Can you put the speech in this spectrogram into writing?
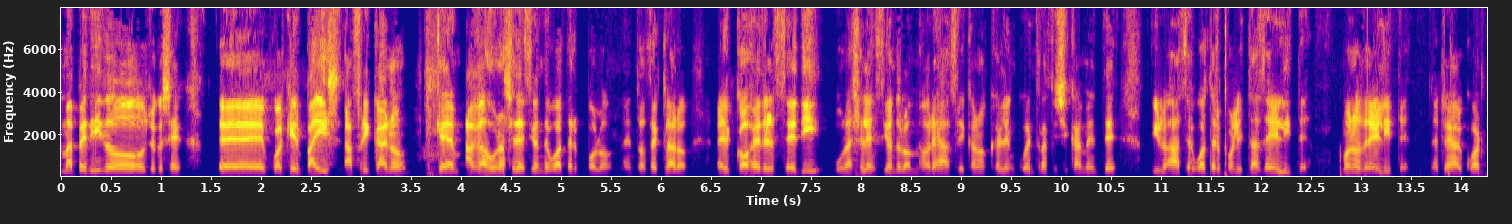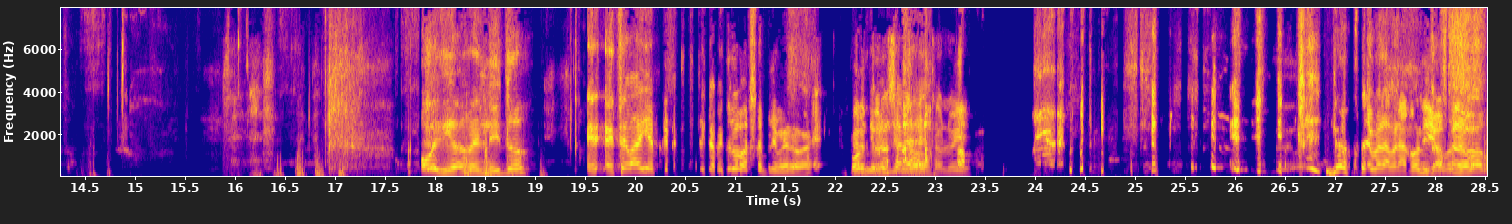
me ha pedido, yo qué sé, eh, cualquier país africano que hagas una selección de waterpolo. Entonces, claro, él coge del CETI una selección de los mejores africanos que él encuentra físicamente y los hace waterpolistas de élite. Bueno, de élite, de 3 al cuarto. ¡Oh, Dios bendito! E- Este va a ir, el primer- este capítulo va a ser primero, ¿eh? Pero Oh, tú no sabes bendito. esto, Luis. No sé, me lo habrá contado, pero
